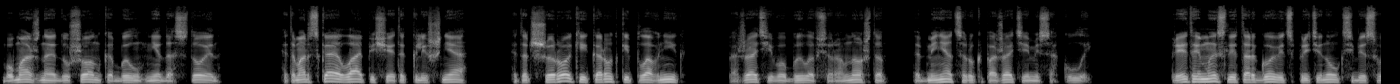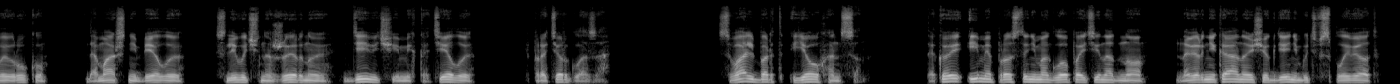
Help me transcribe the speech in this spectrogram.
бумажная душонка, был недостоин, это морская лапища, это клешня, этот широкий короткий плавник, пожать его было все равно, что обменяться рукопожатиями с акулой. При этой мысли торговец притянул к себе свою руку, домашнюю белую, сливочно-жирную, девичью мягкотелую, и протер глаза. Свальбард Йоханссон. Такое имя просто не могло пойти на дно. Наверняка оно еще где-нибудь всплывет.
